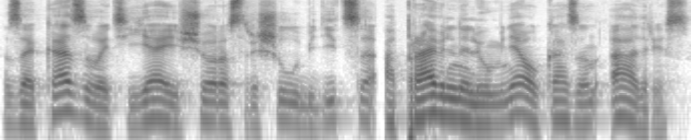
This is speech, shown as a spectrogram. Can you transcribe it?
заказывать, я еще раз решил убедиться, а правильно ли у меня указан адрес.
